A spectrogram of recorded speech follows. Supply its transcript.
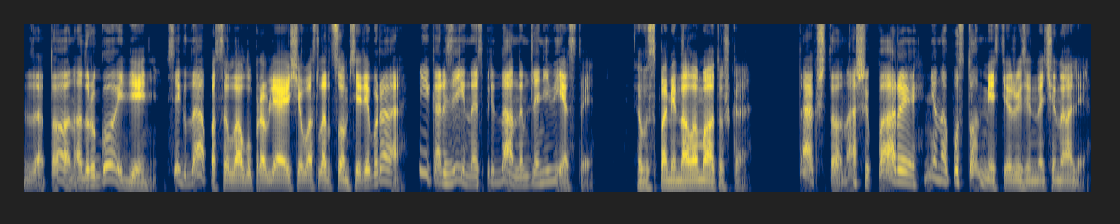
Зато на другой день всегда посылал управляющего с ларцом серебра и корзиной с приданным для невесты, — вспоминала матушка. Так что наши пары не на пустом месте жизнь начинали.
